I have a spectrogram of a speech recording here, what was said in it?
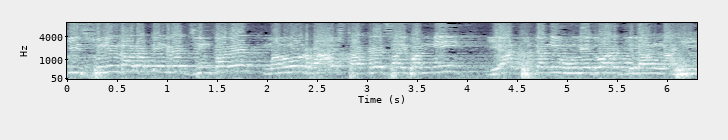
की सुनील दादा केंद्र जिंकावेत म्हणून राज ठाकरे साहेबांनी या ठिकाणी उमेदवार दिला नाही.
